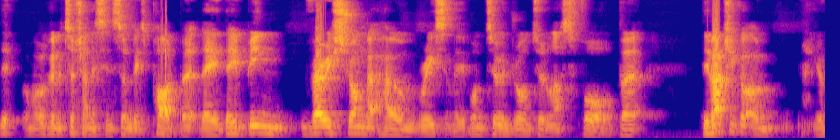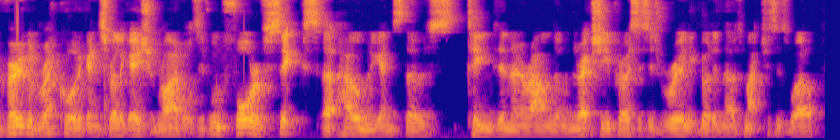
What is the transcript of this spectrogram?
they, we're going to touch on this in Sunday's pod, but they they've been very strong at home recently. They've won two and drawn two in the last four, but they've actually got a, a very good record against relegation rivals. They've won four of six at home against those teams in and around them, and their XG process is really good in those matches as well.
